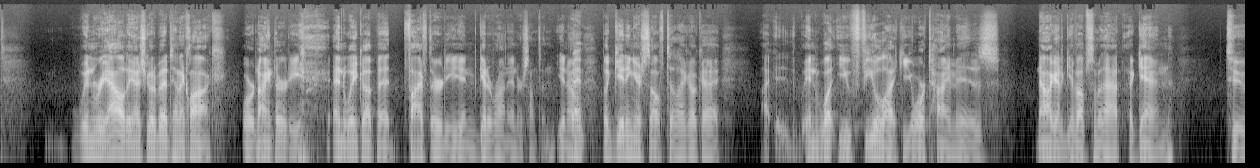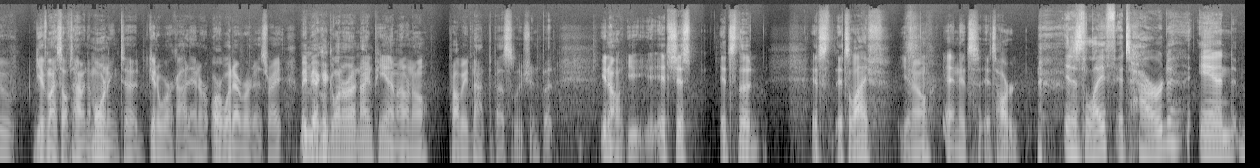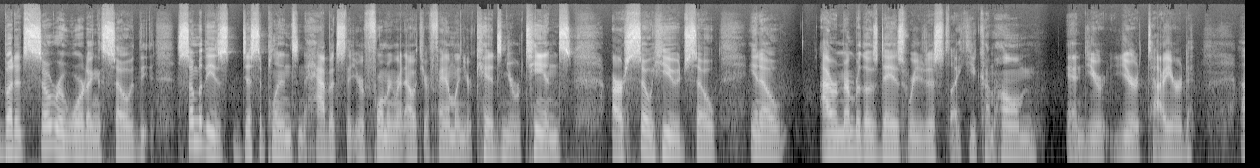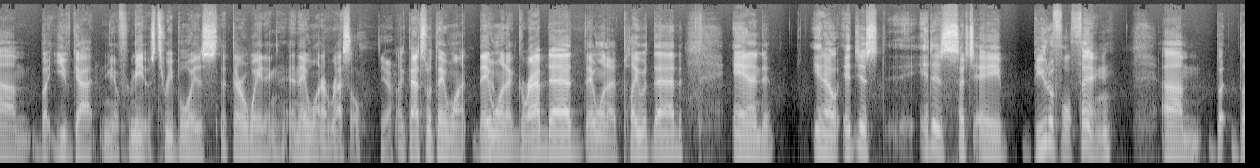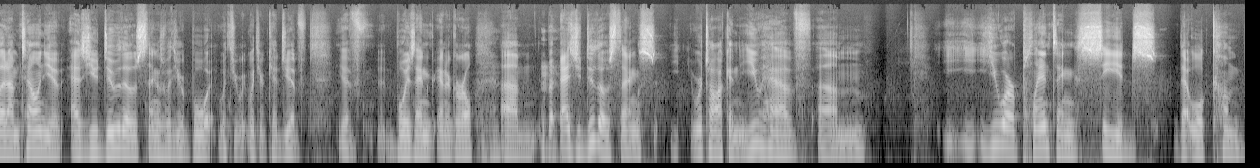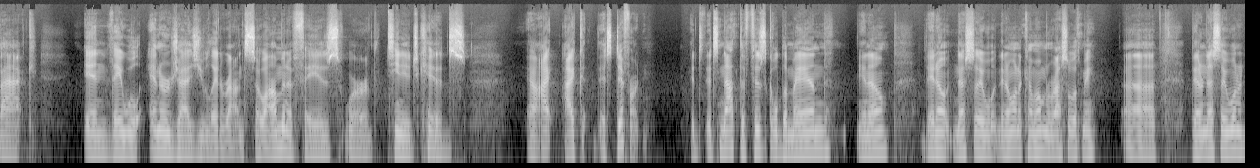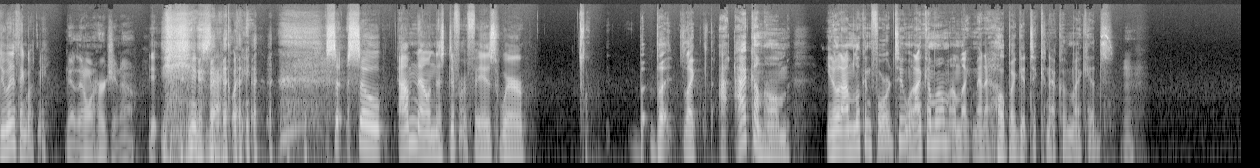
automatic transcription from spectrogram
in reality i should go to bed at 10 o'clock or 9.30 and wake up at 5.30 and get a run in or something you know Right. but getting yourself to like okay In what you feel like your time is now i got to give up some of that again to give myself time in the morning to get a workout in or, or whatever it is right maybe i could Mhm. go on around 9 p.m i don't know probably not the best solution but you know you, it's just it's the it's it's life you know and it's it's hard It is life. It's hard, and but it's so rewarding. So the, some of these disciplines and habits that you're forming right now with your family and your kids and your routines are so huge. So you know, I remember those days where you're just like you come home and you're you're tired. Um, but you've got, you know, for me, it was three boys that they're waiting and they want to wrestle. Yeah. Like that's what they want. They Yeah. want to grab dad. They want to play with dad. And, you know, it just, it is such a beautiful thing. Um, but, but I'm telling you, as you do those things with your boy, with your, with your kids, you have, you have boys and, and a girl. Mhm. Um, but as you do those things, we're talking, you have, um, y- you are planting seeds that will come back and they will energize you later on. So I'm in a phase where teenage kids, uh, I, I, it's different. It's, it's not the physical demand, you know, they don't necessarily, wa- they don't want to come home and wrestle with me. Uh, they don't necessarily want to do anything with me. yeah, they don't hurt you now. exactly. so so I'm now in this different phase where, but but like I, I come home, you know what I'm looking forward to when I come home? I'm like, man, I hope I get to connect with my kids, Mm.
